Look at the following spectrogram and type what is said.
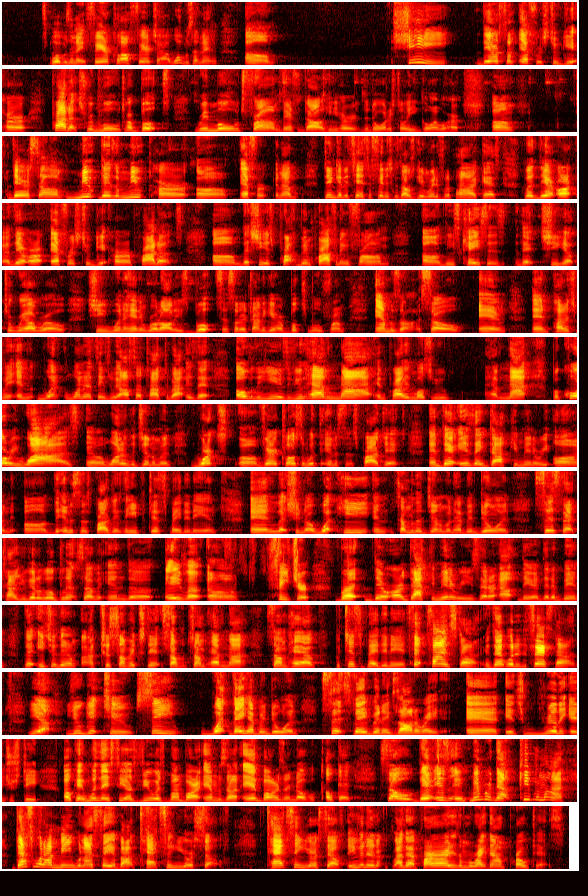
what was her name? Faircloth Fairchild. What was her name? Um, she there are some efforts to get her products removed, her books removed from. There's a dog. He heard the daughter, so he going with her. Um, there's some mute. There's a mute her uh, effort, and I didn't get a chance to finish because I was getting ready for the podcast. But there are there are efforts to get her products um, that she has pro- been profiting from. Uh, these cases that she helped to railroad, she went ahead and wrote all these books, and so they're trying to get her books moved from Amazon. So and and punishment. And what one of the things we also talked about is that over the years, if you have not, and probably most of you have not, but Korey Wise, uh, one of the gentlemen, worked uh, very closely with the Innocence Project, and there is a documentary on uh, the Innocence Project that he participated in, and lets you know what he and some of the gentlemen have been doing since that time. You get a little glimpse of it in the Ava uh, feature, but there are documentaries that are out there that have been that each of them, uh, to some extent, some some have not, some have participated in. Feinstein, is that what it is? Feinstein. yeah. You get to see what they have been doing since they've been exonerated, and it's really interesting. Okay, when they see us viewers bombard Amazon and Barnes and Noble, okay. So there is, and remember now, keep in mind, that's what I mean when I say about taxing yourself. Taxing yourself. Even in, I got priorities, I'm gonna write down protests.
